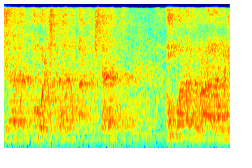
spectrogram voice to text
اجتهادا هو اجتهاد ما اجتهدت هو له عالم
